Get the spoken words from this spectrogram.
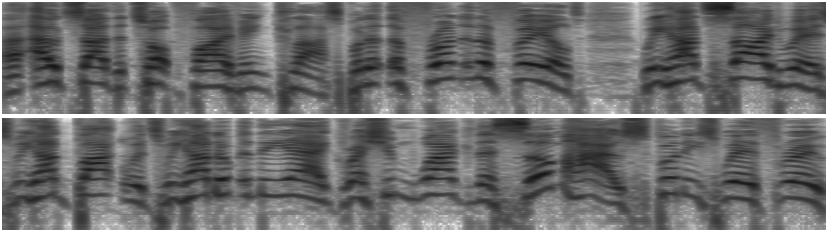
uh, outside the top five in class. But at the front of the field, we had sideways, we had backwards, we had up in the air. Gresham Wagner somehow spun his way through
